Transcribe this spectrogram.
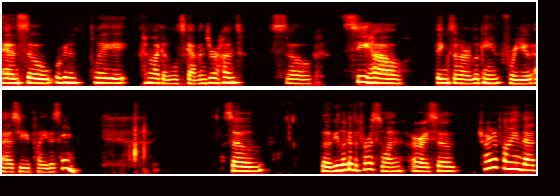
And so we're going to play kind of like a little scavenger hunt. So see how things are looking for you as you play this game. So, so if you look at the first one, all right, so try to find that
